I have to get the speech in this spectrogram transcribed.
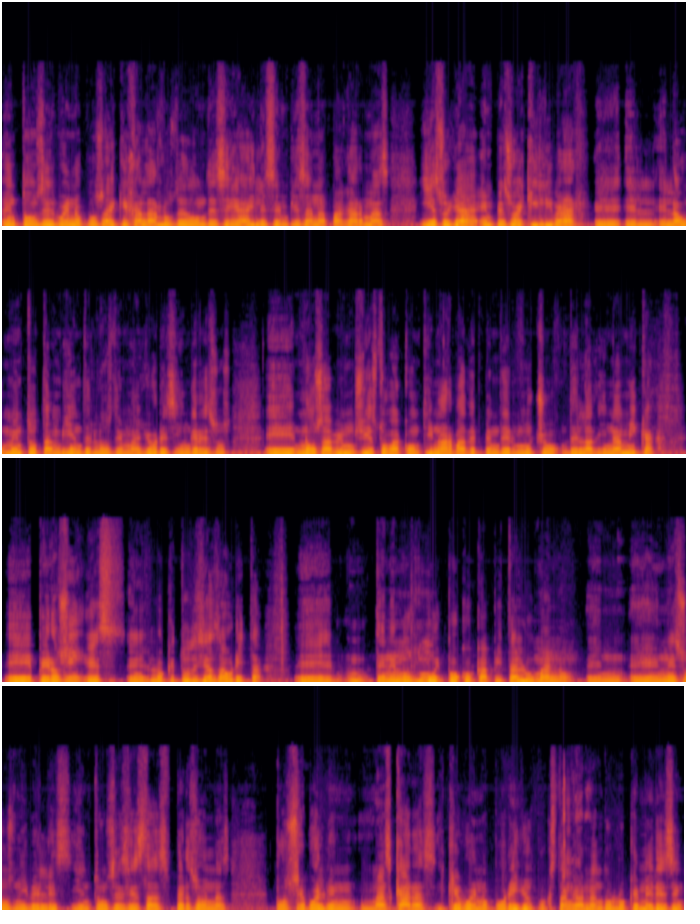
entonces, bueno, pues hay que jalarlos de donde sea y les empiezan a pagar más. Y eso ya empezó a equilibrar eh, el, aumento también de los de mayores ingresos. Eh, no sabemos si esto va a continuar, va a depender mucho de la dinámica, eh, pero sí, es lo que tú decías ahorita, tenemos muy poco capital humano en, en esos niveles y entonces estas personas pues se vuelven más caras y qué bueno por ellos porque están ganando lo que merecen,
